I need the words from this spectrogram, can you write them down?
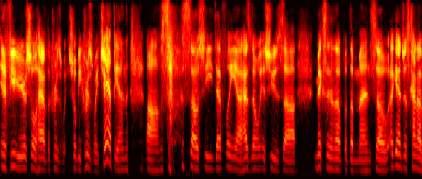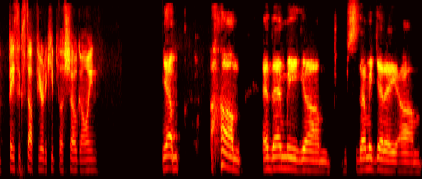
in a few years she'll have the cruiserweight. She'll be cruiserweight champion. Um, so so she definitely uh, has no issues uh, mixing it up with the men. So again, just kind of basic stuff here to keep the show going. Yeah. Um, and then we um, then we get a um,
